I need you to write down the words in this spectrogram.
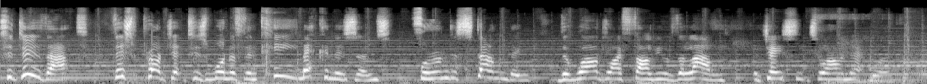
To do that, this project is one of the key mechanisms for understanding the wildlife value of the land adjacent to our network.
